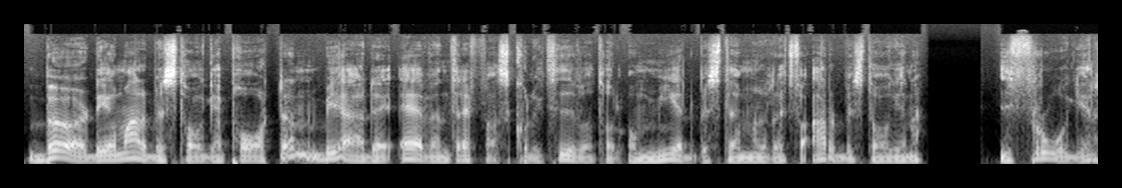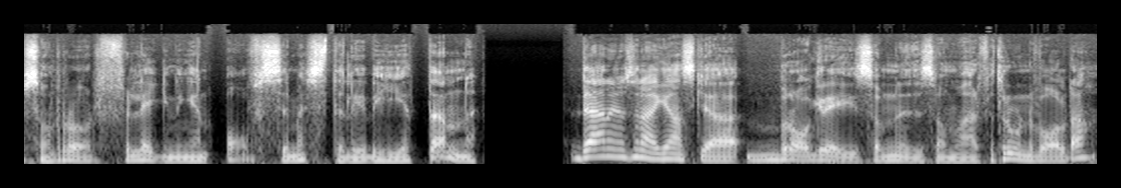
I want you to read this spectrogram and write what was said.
bör det om arbetstagarparten begär det även träffas kollektivavtal om medbestämmanderätt för arbetstagarna i frågor som rör förläggningen av semesterledigheten. Det här är en sån här ganska bra grej som ni som är förtroendevalda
